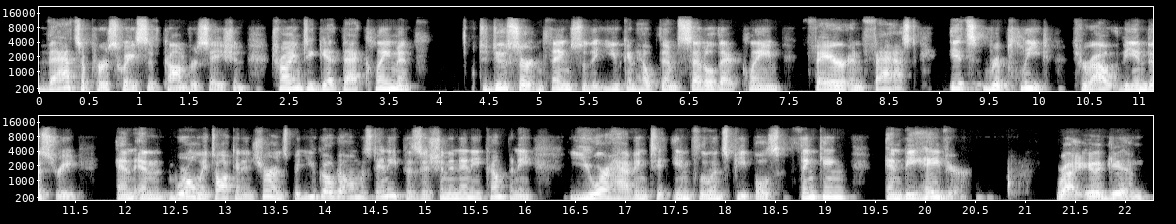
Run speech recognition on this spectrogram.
that's a persuasive conversation. Trying to get that claimant to do certain things so that you can help them settle that claim fair and fast. It's replete throughout the industry. And, and we're only talking insurance, but you go to almost any position in any company, you are having to influence people's thinking and behavior. Right. And again,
